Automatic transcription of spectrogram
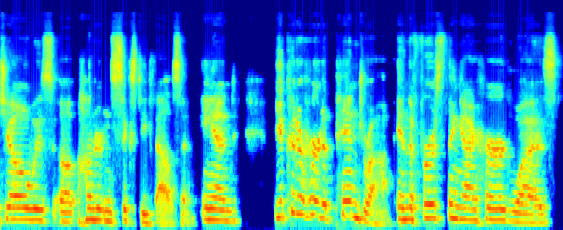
joe was uh, 160000 and you could have heard a pin drop. And the first thing i heard was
